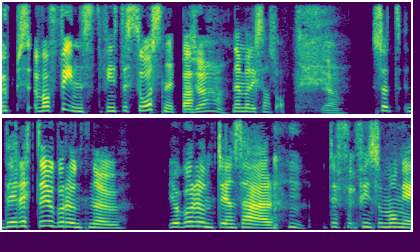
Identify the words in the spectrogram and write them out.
upps... Vad finns Finns det såsnipa? Ja. Nej men liksom så. Ja. Så att det är rätt jag går runt nu. Jag går runt i en så här... Det f- finns så många,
